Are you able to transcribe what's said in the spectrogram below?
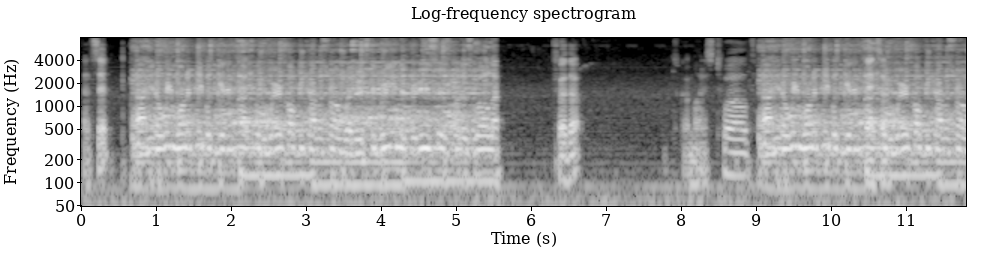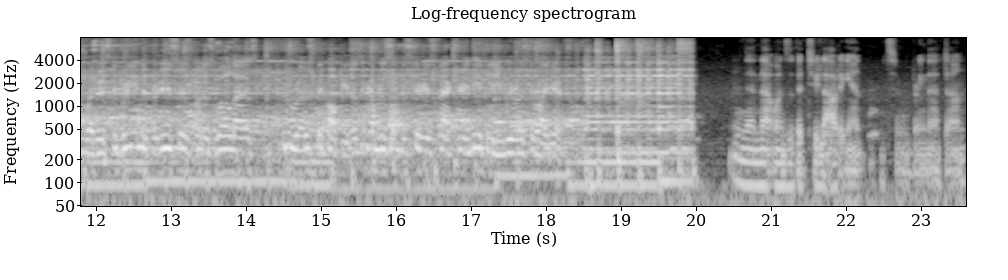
That's it. And you know, we wanted people to get in touch with where coffee comes from, whether it's the green, the producers, but as well as Further. Let's minus 12. And you know, we wanted people to get in touch with where coffee comes from, whether it's the green, the producers, but as well as who roasts the coffee. It doesn't come from some mysterious factory in Italy. We roast it right here. And then that one's a bit too loud again. So we'll bring that down.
